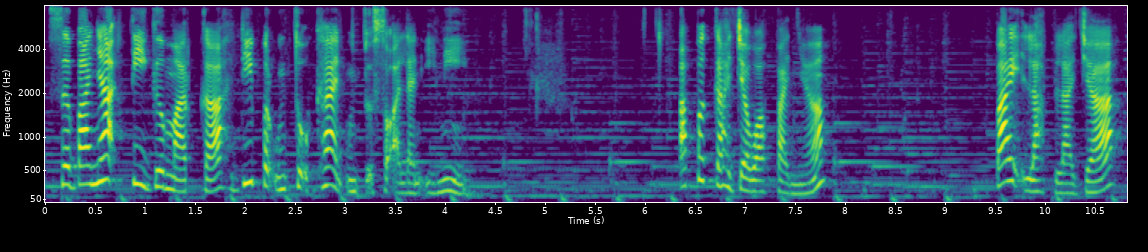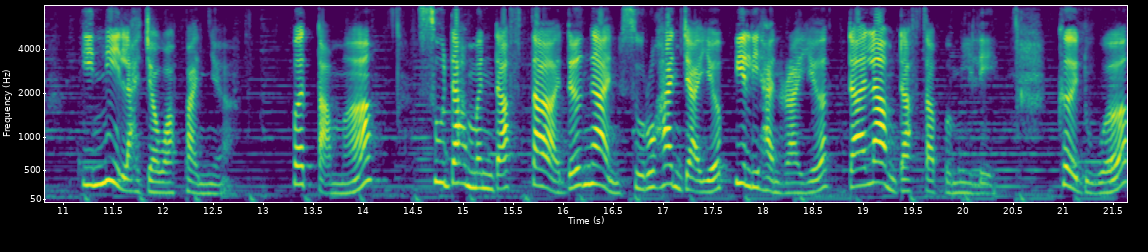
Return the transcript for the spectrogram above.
Sebanyak tiga markah diperuntukkan untuk soalan ini. Apakah jawapannya? Baiklah pelajar, inilah jawapannya. Pertama, sudah mendaftar dengan Suruhanjaya Pilihan Raya dalam daftar pemilih. Kedua,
